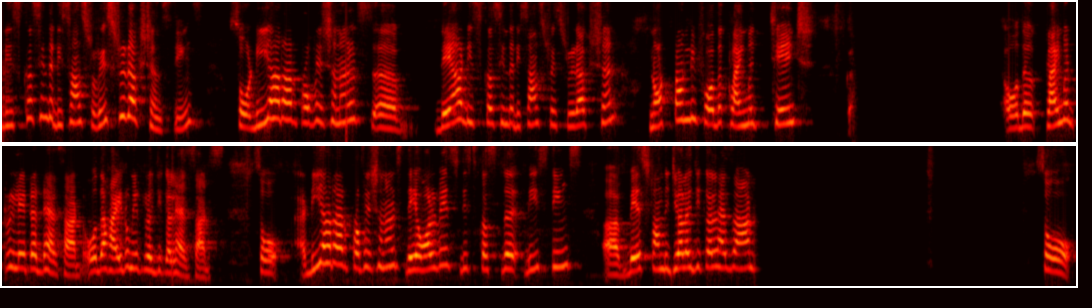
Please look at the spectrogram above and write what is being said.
discussing the disaster risk reductions things. So DRR professionals, uh, they are discussing the disaster risk reduction, not only for the climate change or the climate related hazard or the hydrometeorological hazards. So DRR professionals, they always discuss the, these things uh, based on the geological hazard. So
